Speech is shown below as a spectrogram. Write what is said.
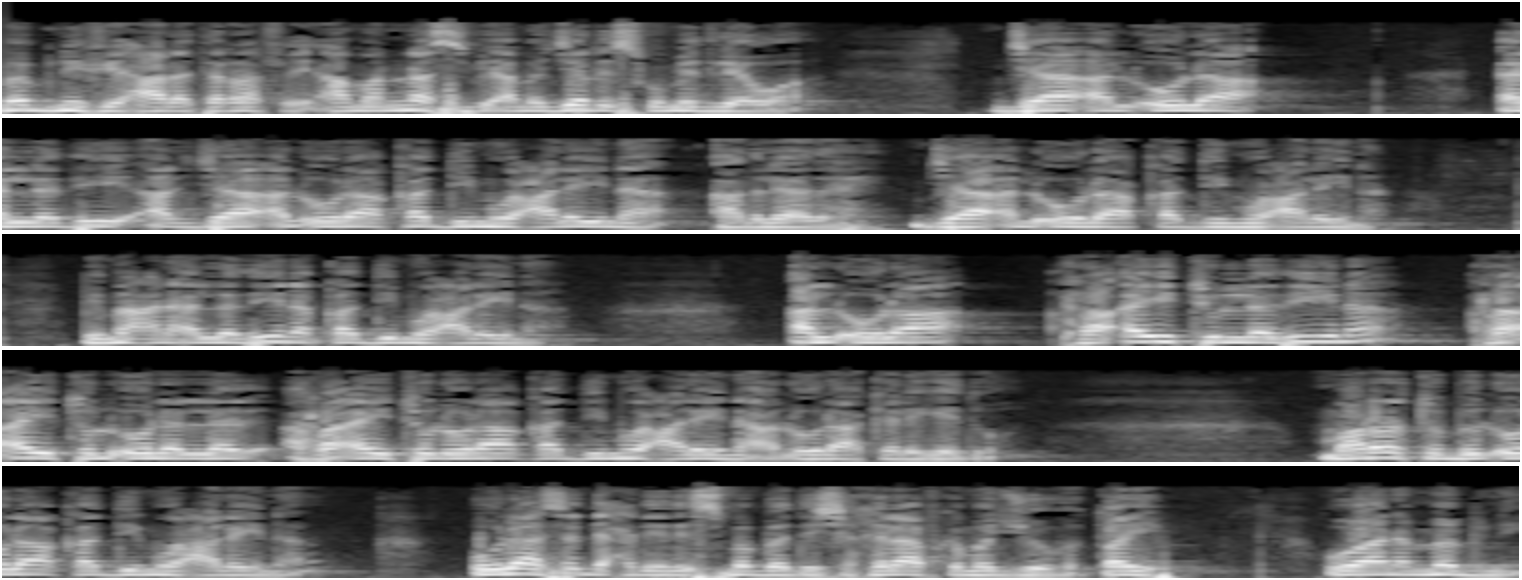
mabni fi xaalati rafci ama nasbi ama jar isku mid leh waa. Jaaa alulaa aladii jaaa alulaa qadimuu calayna aada leedahay. Jaaa alulaa qadimuu calayna bmacnaa aladiina qadimuu calayna alulaa raaytu ladiina raaytu lulaa qadimuu calayna alulaa kaligeed marartu bilulaa qadimuu calayna ulaa saddexdeeda isma badasha khilaafka ma joogo ayib waana mabni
